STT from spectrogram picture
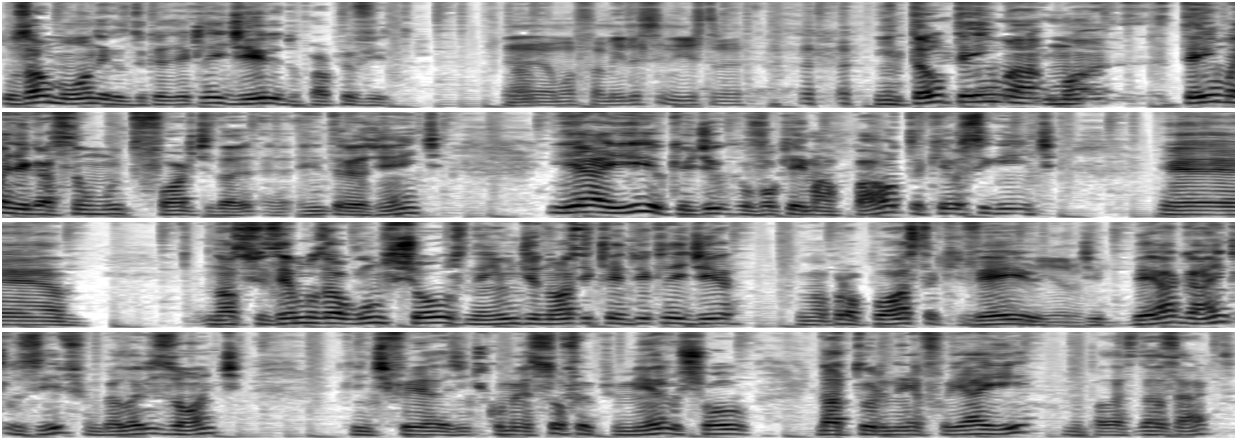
dos Almôndegas, do Cleidir e do próprio Vitor. É uma família sinistra, né? Então tem uma, uma- tem uma ligação muito forte da- eh, entre a gente. E aí, o que eu digo que eu vou queimar a pauta, que é o seguinte: é, nós fizemos alguns shows, nenhum de nós e e Cleidir. Uma proposta que veio de BH, inclusive, em Belo Horizonte. Que a gente, fez, a gente começou, foi o primeiro show da turnê, foi aí, no Palácio das Artes.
